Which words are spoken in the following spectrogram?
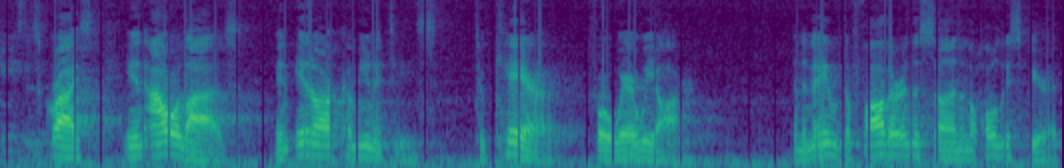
Jesus Christ in our lives and in our communities to care for where we are. In the name of the Father, and the Son, and the Holy Spirit.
